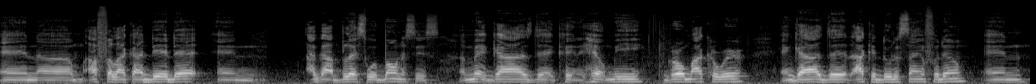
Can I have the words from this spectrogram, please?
And um, I feel like I did that, and I got blessed with bonuses. I met guys that could help me grow my career, and guys that I could do the same for them, and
